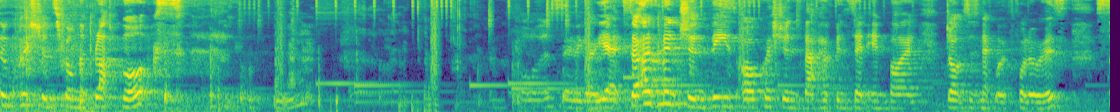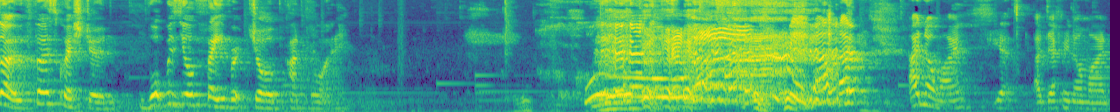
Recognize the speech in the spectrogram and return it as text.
some questions from the black box. There we go. Yeah. So as mentioned, these are questions that have been sent in by Dancers Network followers. So first question: What was your favourite job and why? I know mine. Yeah. I definitely know mine.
